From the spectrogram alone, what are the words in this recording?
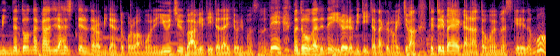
みんなどんな感じで走ってるんだろうみたいなところはもうね、YouTube 上げていただいておりますので、まあ、動画でね、いろいろ見ていただくのが一番手っ取り早いかなと思いますけれども、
